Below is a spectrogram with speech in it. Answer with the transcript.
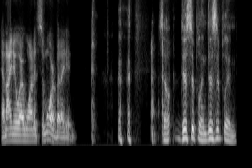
And I knew I wanted some more, but I didn't. so discipline, discipline.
